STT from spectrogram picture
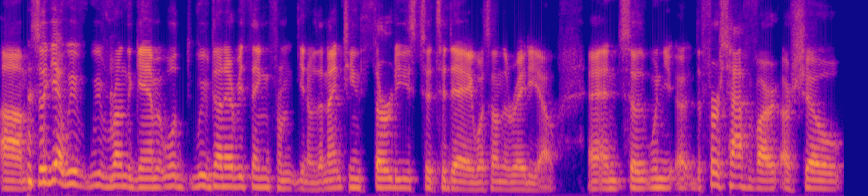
um so yeah we've we've run the gamut. We'll, we've done everything from you know the 1930s to today what's on the radio. And so when you uh, the first half of our, our show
